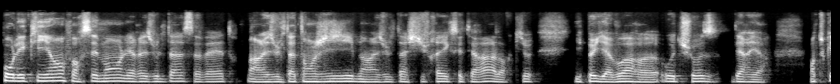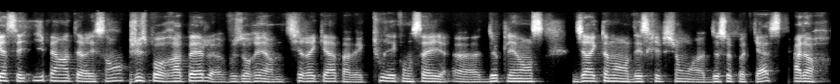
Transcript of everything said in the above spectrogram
pour les clients, forcément, les résultats, ça va être un résultat tangible, un résultat chiffré, etc. Alors qu'il peut y avoir euh, autre chose derrière. En tout cas, c'est hyper intéressant. Juste pour rappel, vous aurez un petit récap avec tous les conseils euh, de Clémence directement en description euh, de ce podcast. Alors,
